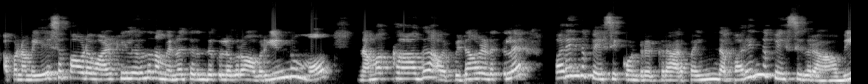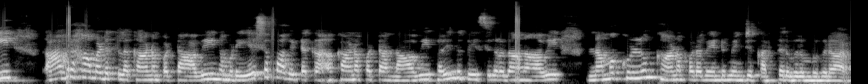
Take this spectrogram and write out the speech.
அப்ப நம்ம ஏசப்பாவோட வாழ்க்கையிலிருந்து நம்ம என்ன தெரிந்து கொள்கிறோம்? அவர் இன்னமும் நமக்காக அவர் பிதாவிடத்துல பரிந்து பேசி கொண்டிருக்கிறார் இப்ப இந்த பரிந்து பேசுகிற ஆவி ஆபிரஹாம் இடத்துல காணப்பட்ட ஆவி நம்முடைய ஏசப்பா கிட்ட காணப்பட்ட அந்த ஆவி பரிந்து பேசுகிறதான ஆவி நமக்குள்ளும் காணப்பட வேண்டும் என்று கர்த்தர் விரும்புகிறார்.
